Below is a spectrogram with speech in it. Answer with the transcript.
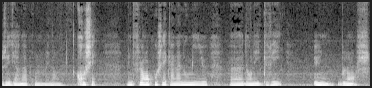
J'allais dire napperon, mais non. Crochet. Une fleur en crochet avec un anneau au milieu euh, dans les gris. Une blanche.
